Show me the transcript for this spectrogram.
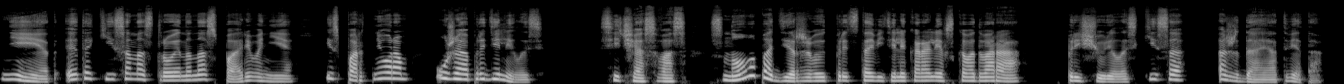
Нет, эта киса настроена на спаривание и с партнером уже определилась. Сейчас вас снова поддерживают представители королевского двора?» – прищурилась киса, ожидая ответа.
